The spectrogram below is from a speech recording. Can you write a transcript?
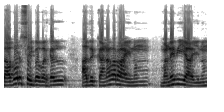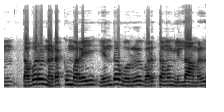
தவறு செய்பவர்கள் அது கணவராயினும் மனைவியாயினும் தவறு நடக்கும் வரை எந்த ஒரு வருத்தமும் இல்லாமல்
